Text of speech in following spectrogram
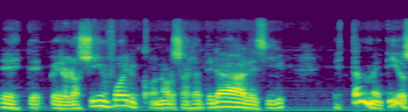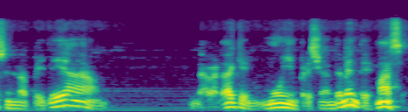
este, pero los Sinfoil con orzas laterales y están metidos en la pelea, la verdad que muy impresionantemente. Más,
